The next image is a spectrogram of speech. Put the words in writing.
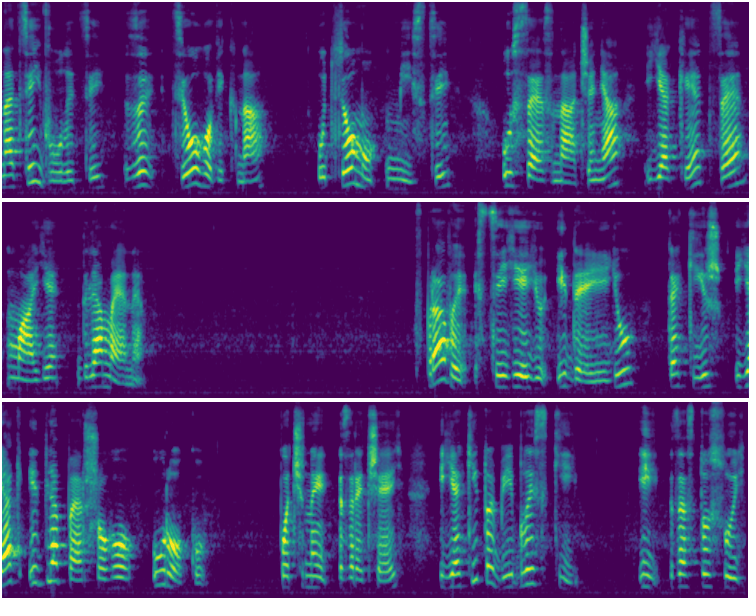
на цій вулиці, з цього вікна, у цьому місці, усе значення, яке це має для мене. Вправи з цією ідеєю такі ж, як і для першого уроку. Почни з речей, які тобі близькі, і застосуй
